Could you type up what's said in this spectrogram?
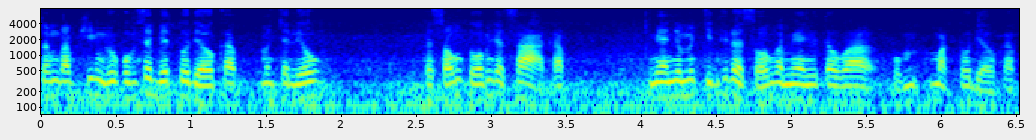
สำหรับคิงดูผมใส่เบ็ดตัวเดียวครับ มันจะเลี้ยวแต่สองตัวมันจะซ่าครับเมียนอยู่มันกินที่ละสองกับเมียนอยู่แต่ว่าผมหมักตัวเดียวครับ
